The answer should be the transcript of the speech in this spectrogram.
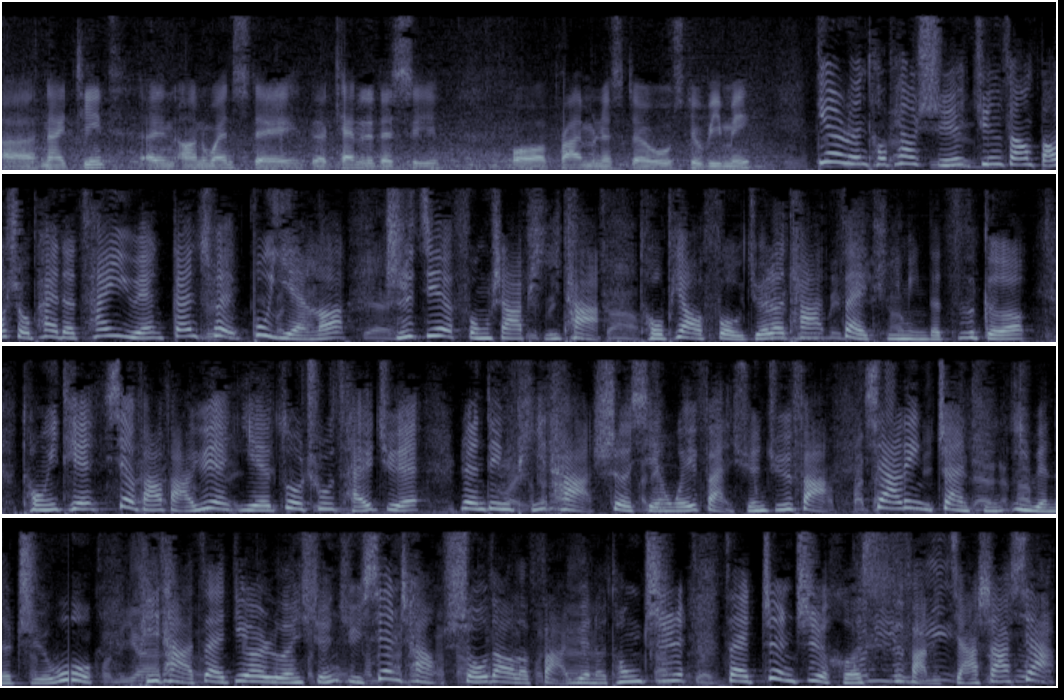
uh, 19th and on Wednesday, the candidacy. For Prime Minister will still be me. 第二轮投票时，军方保守派的参议员干脆不演了，直接封杀皮塔，投票否决了他再提名的资格。同一天，宪法法院也作出裁决，认定皮塔涉嫌违反选举法，下令暂停议员的职务。皮塔在第二轮选举现场收到了法院的通知，在政治和司法的夹杀下，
